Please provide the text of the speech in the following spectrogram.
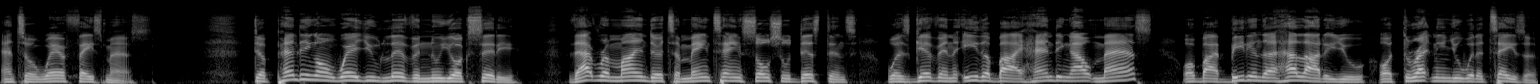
and to wear face masks. Depending on where you live in New York City, that reminder to maintain social distance was given either by handing out masks or by beating the hell out of you or threatening you with a taser.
